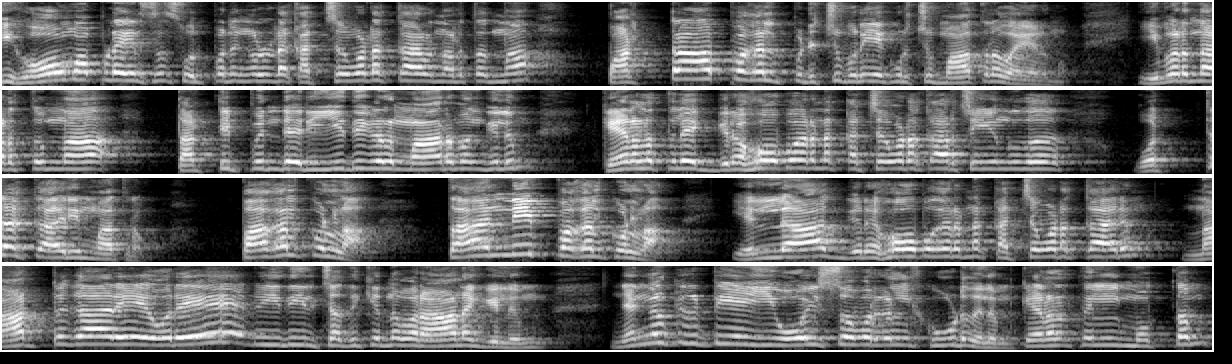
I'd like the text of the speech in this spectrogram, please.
ഈ ഹോം അപ്ലയൻസസ് ഉൽപ്പന്നങ്ങളുടെ കച്ചവടക്കാർ നടത്തുന്ന പട്ടാപ്പകൽ പിടിച്ചുപറിയെക്കുറിച്ച് മാത്രമായിരുന്നു. ഇവർ നടത്തുന്ന തട്ടിപ്പിന്റെ രീതികൾ മാറുമെങ്കിലും കേരളത്തിലെ ഗ്രഹോപകരണ കച്ചവടക്കാർ ചെയ്യുന്നത് ഒറ്റ കാര്യം മാത്രം. പകൽക്കൊള്ള തന്നി പകൽക്കൊള്ള. എല്ലാ ഗ്രഹോപകരണ കച്ചവടക്കാരും നാട്ടുകാരെ ഒരേ രീതിയിൽ ചതിക്കുന്നവരാണെങ്കിലും ഞങ്ങൾക്ക് കിട്ടിയ ഈ വോയിസ് ഓവറുകളിൽ കൂടുതലും കേരളത്തിൽ മൊത്തം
